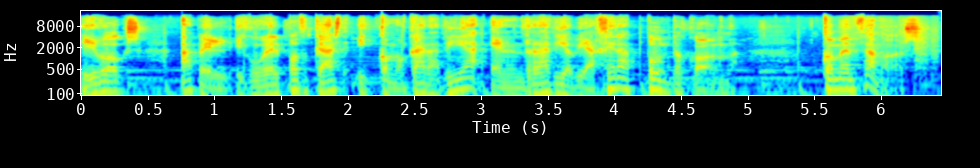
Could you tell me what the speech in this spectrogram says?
Evox, Apple y Google Podcast y como cada día en radioviajera.com. ¡Comenzamos!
